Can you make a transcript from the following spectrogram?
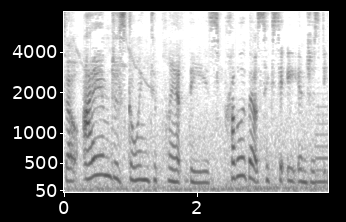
So I am just going to plant these probably about six to eight inches deep.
